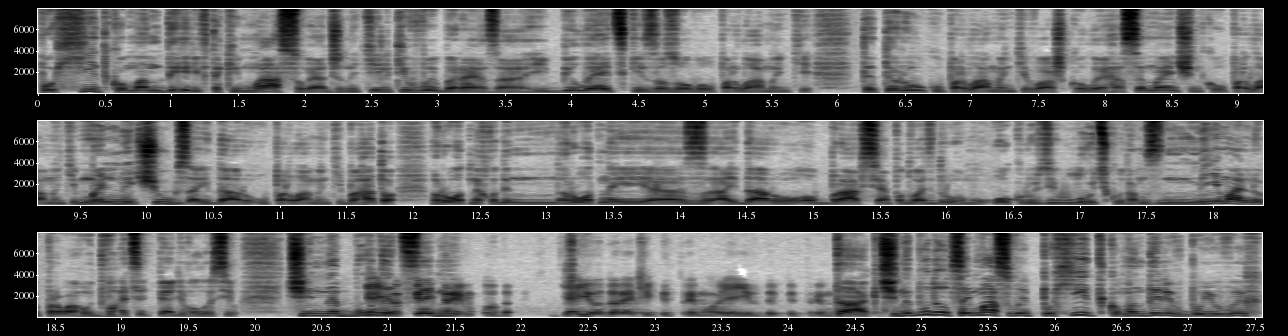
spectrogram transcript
похід командирів такий масовий, адже не тільки ви Береза, і Білецький з Азова у парламенті, Тетерук у парламенті, ваш колега, Семенченко у парламенті, Мельничук з Айдару у парламенті. Багато ротних. Один ротний е, з Айдару обрався по 22-му окрузі в Луцьку, там з мінімальною перевагою 25 голосів. Чи не Я буде його цей підтримував. Я його, до речі, підтримував. Я їздив підтримував. так, чи не буде оцей масовий похід командирів бойових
